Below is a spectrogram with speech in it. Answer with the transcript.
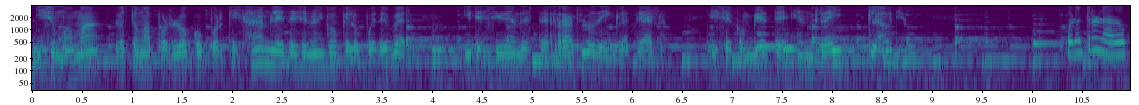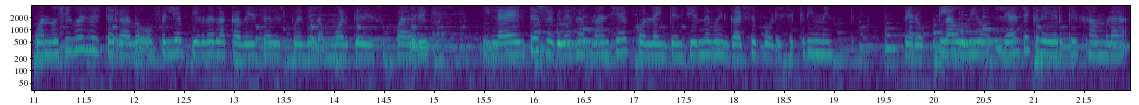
y su mamá lo toma por loco porque Hamlet es el único que lo puede ver y deciden desterrarlo de Inglaterra y se convierte en rey Claudio. Por otro lado, cuando Sigo es desterrado, Ofelia pierde la cabeza después de la muerte de su padre y Laertes regresa a Francia con la intención de vengarse por ese crimen. Pero Claudio le hace creer que Hambra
